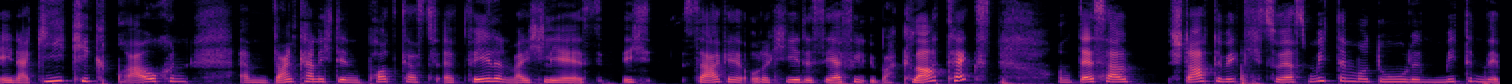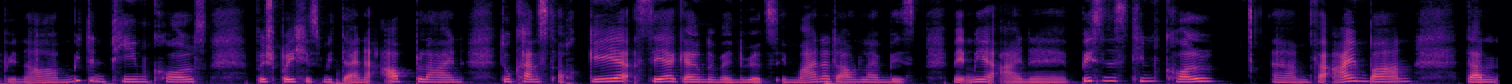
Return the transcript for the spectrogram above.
Energiekick brauchen. Ähm, dann kann ich den Podcast empfehlen, weil ich lese, ich sage oder ich rede sehr viel über Klartext und deshalb starte wirklich zuerst mit den Modulen, mit den Webinaren, mit den Teamcalls, besprich es mit deiner Upline. Du kannst auch sehr gerne, wenn du jetzt in meiner Downline bist, mit mir eine Business Team Call ähm, vereinbaren, dann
